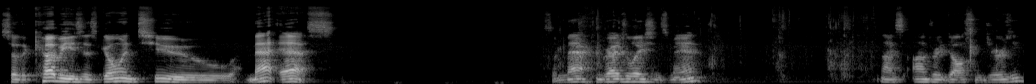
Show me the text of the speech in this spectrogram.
So the Cubbies is going to Matt S. So Matt, congratulations, man. Nice Andre Dawson jersey.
